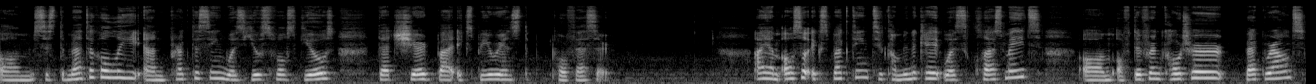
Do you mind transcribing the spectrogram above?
um, systematically and practicing with useful skills that shared by experienced professor. I am also expecting to communicate with classmates um, of different culture backgrounds,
